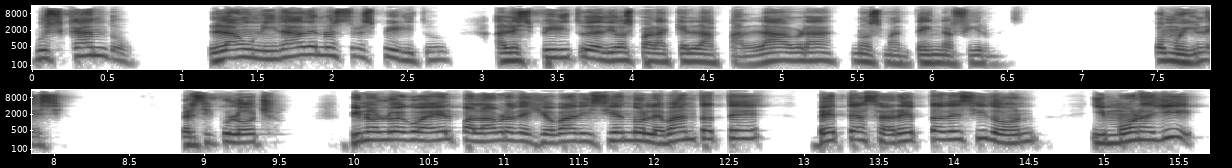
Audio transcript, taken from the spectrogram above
buscando la unidad de nuestro espíritu al Espíritu de Dios para que la palabra nos mantenga firmes como iglesia. Versículo 8. Vino luego a él palabra de Jehová diciendo, levántate, vete a Zarepta de Sidón y mora allí.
